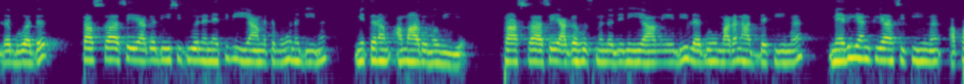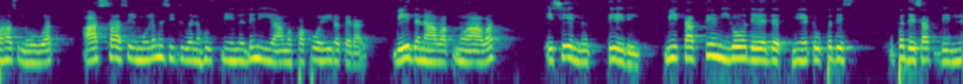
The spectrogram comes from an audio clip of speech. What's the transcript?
ලැබුවද ප්‍රස්වාසයේ අගදී සිදුවන නැති වී යාමට මුහුණ දීම මෙතරම් අමාරු නොවිය. ප්‍රස්වාසයේ අග හුස්ම නොදෙනී යාමේදී ලැබූ මරණ අත්දැකීම මෙරියන් කියා සිටීම අපහසු නොවුවත් ආස්වාසයේ මුලම සිදුවන හුස්මේ නොදෙනී යාම පපුව හිර කරයි. වේදනාවක් නොආවත් එසේ නොතේරෙයි. මේ தත්ත්වයේ Nirodhayද මේට උපදෙස් උපදේශක් දෙන්න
